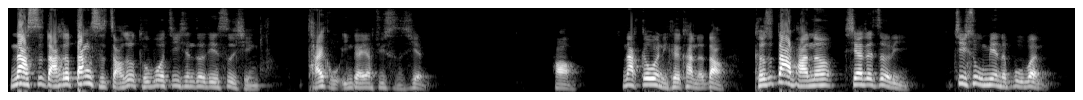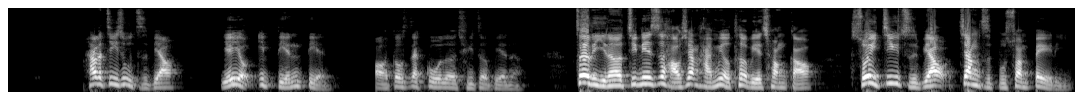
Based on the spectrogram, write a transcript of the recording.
纳斯达克当时早就突破季线这件事情，台股应该要去实现。好，那各位你可以看得到，可是大盘呢，现在在这里技术面的部分，它的技术指标也有一点点哦，都是在过热区这边的。这里呢，今天是好像还没有特别创高，所以技术指标这样子不算背离，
